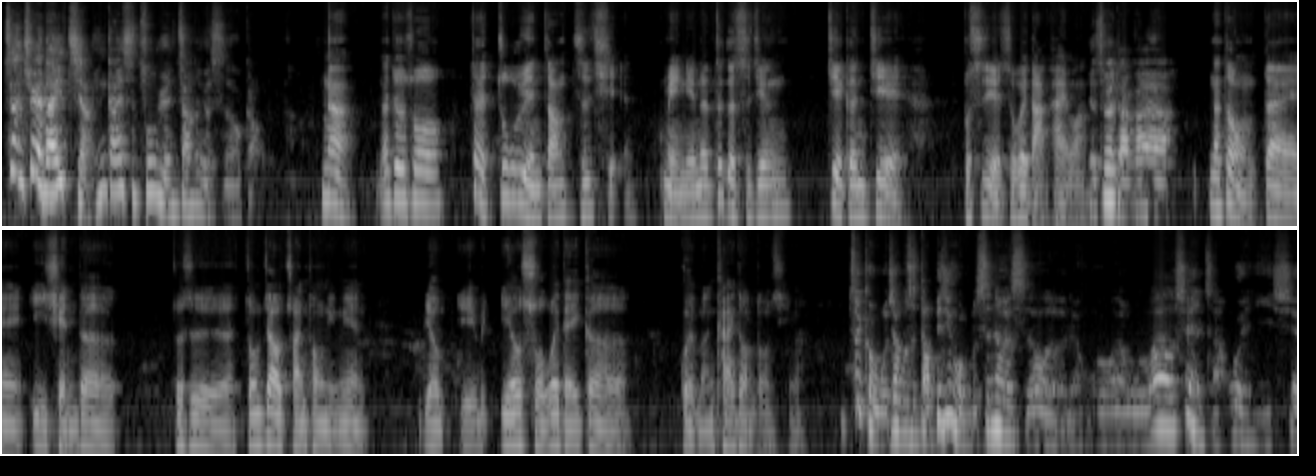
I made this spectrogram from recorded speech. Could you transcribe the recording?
正确来讲，应该是朱元璋那个时候搞的。那那就是说，在朱元璋之前，每年的这个时间界跟界，不是也是会打开吗？也是会打开啊。那这种在以前的，就是宗教传统里面，有也也有所谓的一个鬼门开这种东西吗？这个我就不知道，毕竟我不是那个时候的人，我我要现场问一下。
